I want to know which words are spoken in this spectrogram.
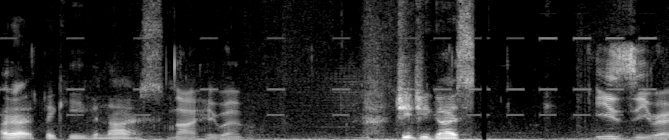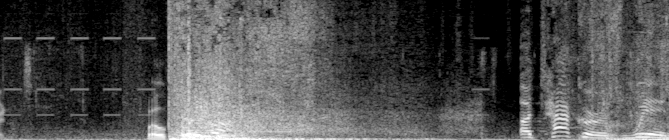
I don't think he even knows. No, he won't. GG, guys. Easy rent. Well played. Attackers win.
